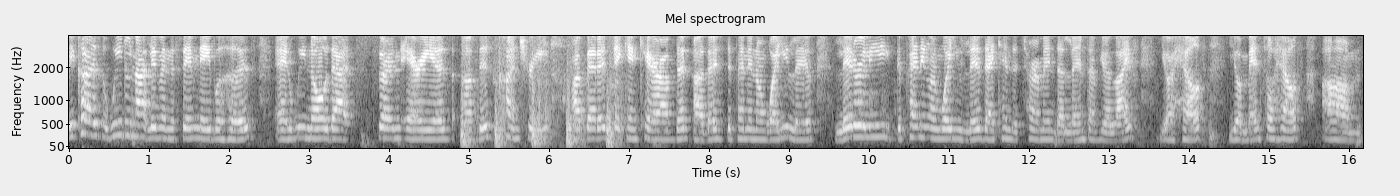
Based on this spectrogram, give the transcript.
because we do not live in the same neighborhoods and we know that certain areas of this country are better taken care of than others depending on where you live. Literally depending on where you live that can determine the length of your life your health your mental health um,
